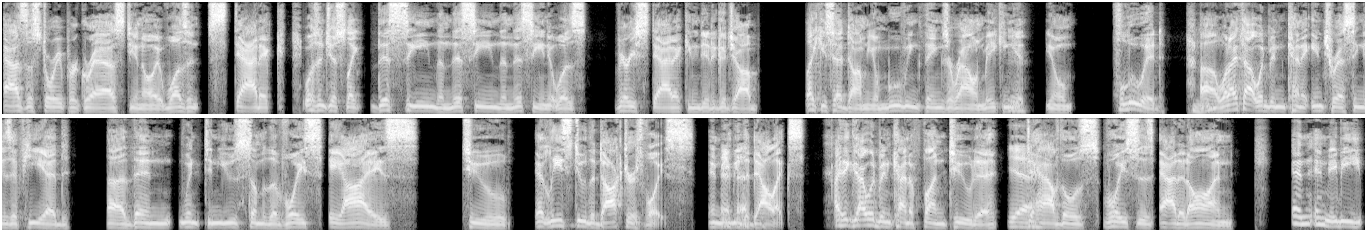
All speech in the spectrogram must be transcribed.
as the story progressed. You know, it wasn't static. It wasn't just like this scene, then this scene, then this scene. It was very static, and he did a good job, like you said, Dom. You know, moving things around, making yeah. it, you know, fluid. Mm-hmm. Uh, what I thought would have been kind of interesting is if he had uh, then went and used some of the voice AIs to at least do the doctor's voice and maybe the Daleks I think that would have been kind of fun too to Yeah. to have those voices added on. And and maybe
